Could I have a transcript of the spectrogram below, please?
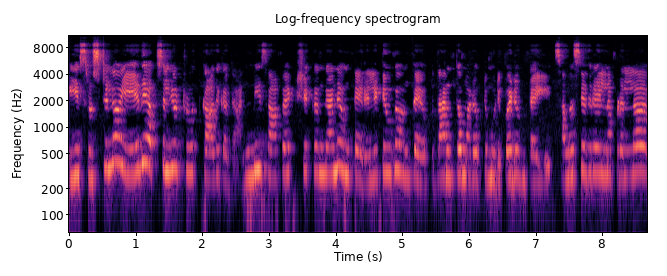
ఈ సృష్టిలో ఏది అబ్సల్యూట్ ట్రూత్ కాదు కదా. అన్ని సాపేక్షకంగానే ఉంటాయి రిలేటివ్గా ఉంటాయి. ఒకదానితో మరొకటి ముడిపడి ఉంటాయి. సమస్య ఎదురైనప్పుడల్లా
